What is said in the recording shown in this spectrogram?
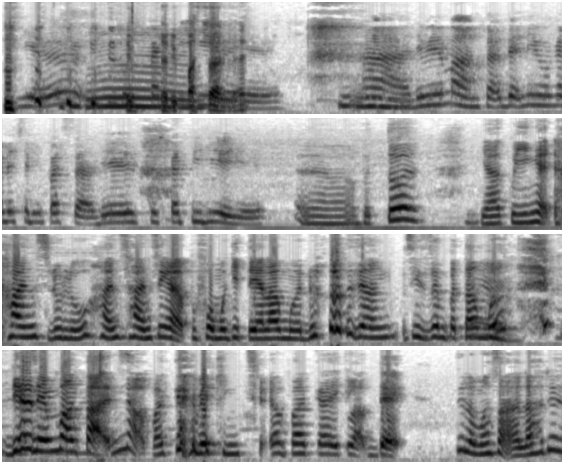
Dia suka Cari hati pasal, dia eh? Ha, dia memang kat deck ni memang kena cari pasal. Dia suka hati dia je. Uh, betul. Yang aku ingat Hans dulu, Hans Hans ingat performer kita yang lama dulu yang season pertama, dia memang tak nak pakai backing track, pakai club deck. Itulah masalah dia.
